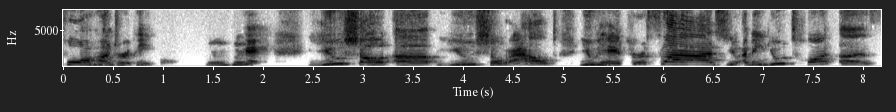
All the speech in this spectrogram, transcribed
400 people. Mhm. You showed up, you showed out, you had your slides. You, I mean, you taught us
